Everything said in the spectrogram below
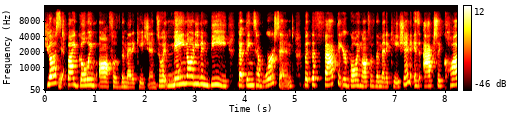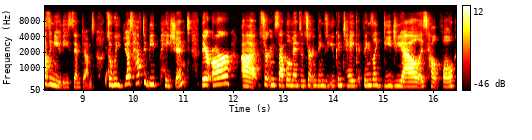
just yeah. by going off of the medication. So it may not even be that things have worsened, but the fact that you're going off of the medication is actually causing you these symptoms. Yeah. So we just have to be patient. There are uh, certain supplements and certain things that you can take. Things like DGL is helpful,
